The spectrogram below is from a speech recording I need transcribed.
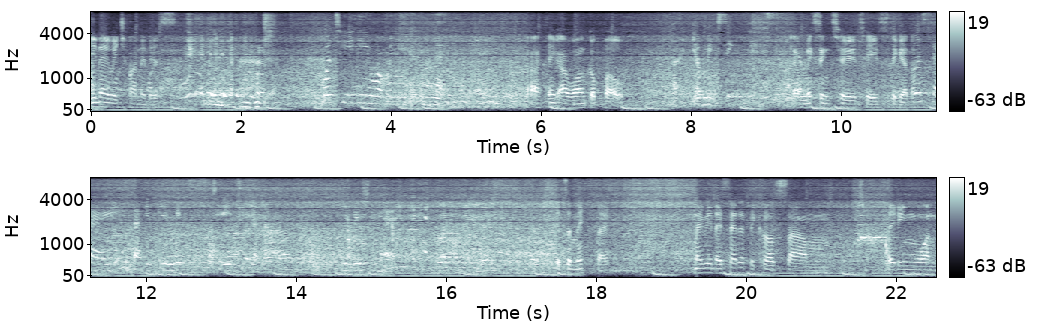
you know which one it is. What tea do you want when you get in there? I think I want gopo. Like, You're mixing. I'm mixing two teas together. People say that if you mix tea together, you lose your hair. It's a myth though. Maybe they said it because um, they didn't want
